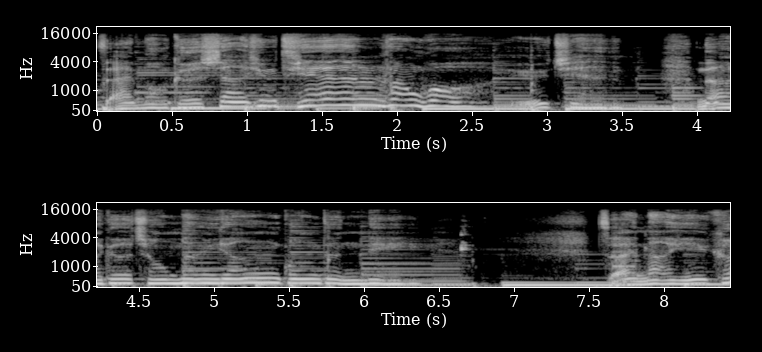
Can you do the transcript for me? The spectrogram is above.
在某个下雨天，让我遇见那个充满阳光的你。在那一刻，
